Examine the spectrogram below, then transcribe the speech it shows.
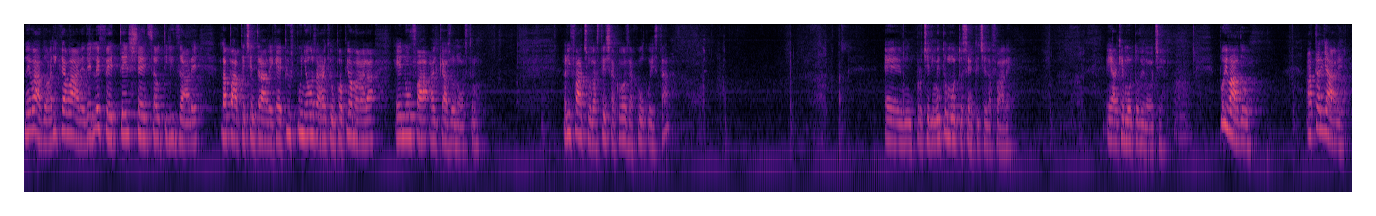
ne vado a ricavare delle fette senza utilizzare la parte centrale che è più spugnosa, anche un po' più amara e non fa al caso nostro. Rifaccio la stessa cosa con questa è un procedimento molto semplice da fare e anche molto veloce. Poi vado a tagliare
